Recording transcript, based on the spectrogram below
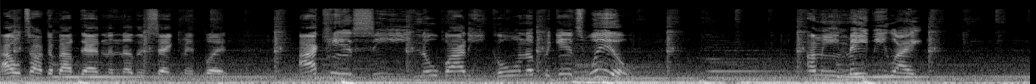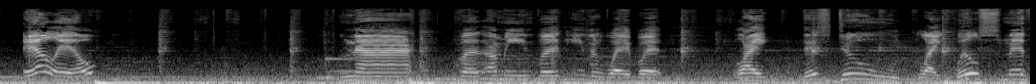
I will talk about that in another segment, but I can't see nobody going up against Will. I mean, maybe like LL. Nah, but I mean, but either way, but like this dude, like Will Smith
